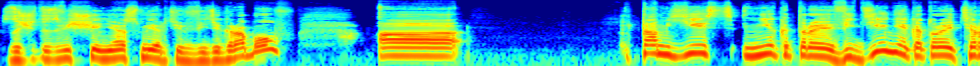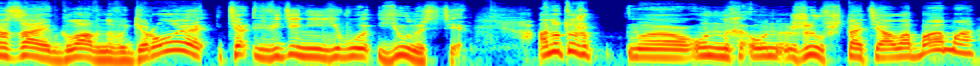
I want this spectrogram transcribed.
значит, извещение о смерти в виде гробов. А там есть некоторое видение, которое терзает главного героя, тер, видение его юности. Оно тоже, э, он, он жил в штате Алабама,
